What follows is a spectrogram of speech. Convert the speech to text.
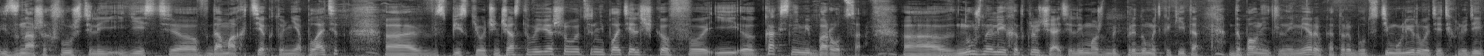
из наших слушателей есть э, в домах те, кто не платит. Э, списки очень часто вывешиваются неплательщиков. И как с ними бороться? Нужно ли их отключать? Или, может быть, придумать какие-то дополнительные меры, которые будут стимулировать этих людей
